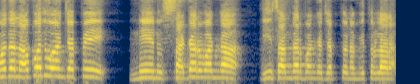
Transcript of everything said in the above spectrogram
మొదలు అవ్వదు అని చెప్పి నేను సగర్వంగా ఈ సందర్భంగా చెప్తున్న మిత్రులారా.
